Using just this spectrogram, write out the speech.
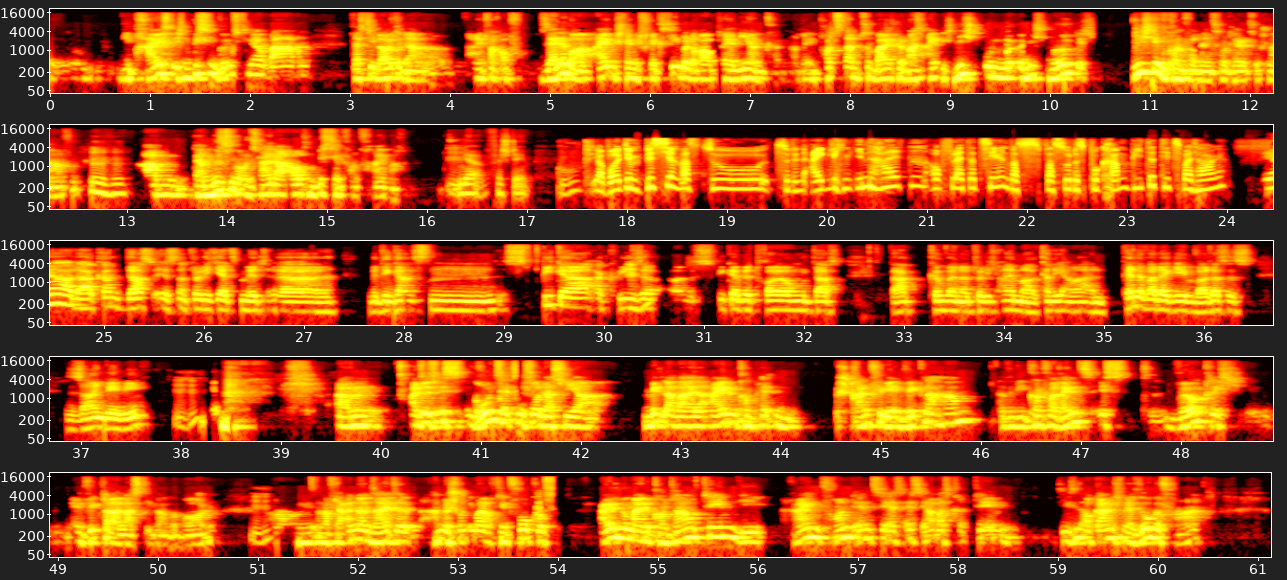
die preislich ein bisschen günstiger waren, dass die Leute da einfach auch selber eigenständig flexibel darauf reagieren können. Also in Potsdam zum Beispiel war es eigentlich nicht, nicht möglich, nicht im Konferenzhotel zu schlafen. Mhm. Ähm, da müssen wir uns leider auch ein bisschen von frei machen. Mhm. Ja, verstehe. Gut. Ja, wollt ihr ein bisschen was zu, zu den eigentlichen Inhalten auch vielleicht erzählen, was, was so das Programm bietet, die zwei Tage? Ja, da kann, das ist natürlich jetzt mit, äh, mit den ganzen Speaker-Akquise, mhm. Speaker-Betreuung, das, da können wir natürlich einmal, kann ich einmal an Pelle weitergeben, weil das ist sein Baby. Mhm. ähm, also es ist grundsätzlich so, dass wir mittlerweile einen kompletten Strang für die Entwickler haben. Also die Konferenz ist wirklich entwicklerlastiger geworden. Mhm. Ähm, und auf der anderen Seite haben wir schon immer noch den Fokus allgemeine Contao-Themen, die reinen Frontend, CSS, JavaScript-Themen, die sind auch gar nicht mehr so gefragt.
